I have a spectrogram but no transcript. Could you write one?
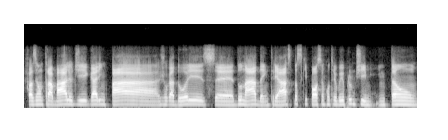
fazer um trabalho de garimpar jogadores é, do nada, entre aspas, que possam contribuir para um time. Então,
